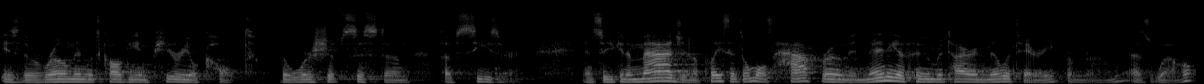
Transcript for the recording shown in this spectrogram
is the Roman, what's called the imperial cult, the worship system of Caesar. And so you can imagine a place that's almost half Roman, many of whom retired military from Rome as well.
